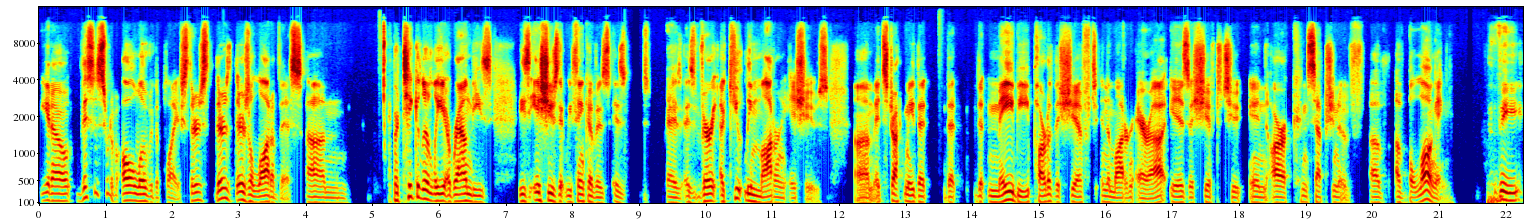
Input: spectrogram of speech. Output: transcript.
you know, this is sort of all over the place. There's there's there's a lot of this, um, particularly around these these issues that we think of as as as, as very acutely modern issues. Um, it struck me that that that maybe part of the shift in the modern era is a shift to in our conception of of of belonging. The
